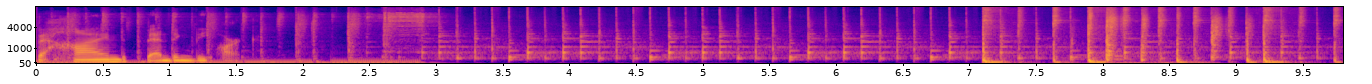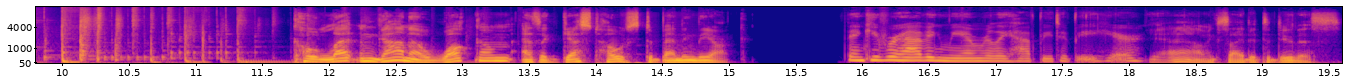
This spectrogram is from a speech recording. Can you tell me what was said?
behind Bending the Arc. Colette Ngana, welcome as a guest host to Bending the Arc. Thank you for having me. I'm really happy to be here. Yeah, I'm excited to do this.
